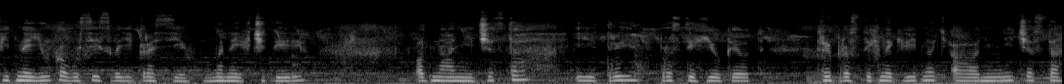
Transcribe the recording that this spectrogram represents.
Квітне юка в усій своїй красі. У мене їх чотири. Одна нічиста і три простих юки. От три простих не квітнуть, а нічиста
